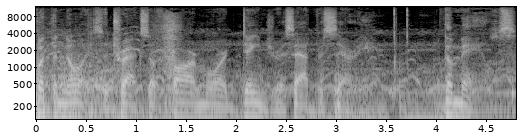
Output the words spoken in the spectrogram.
but the noise attracts a far more dangerous adversary, the males.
